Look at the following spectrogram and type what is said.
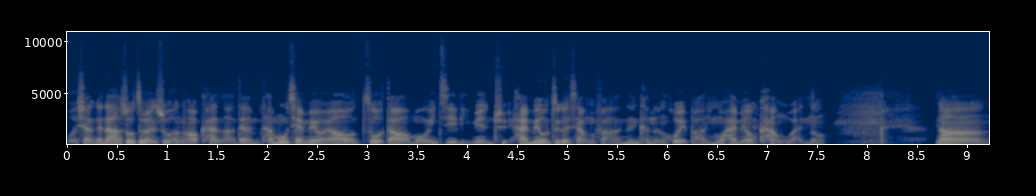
我想跟大家说这本书很好看啦，但他目前没有要做到某一集里面去，还没有这个想法。那可能会吧，因为我还没有看完呢。那。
